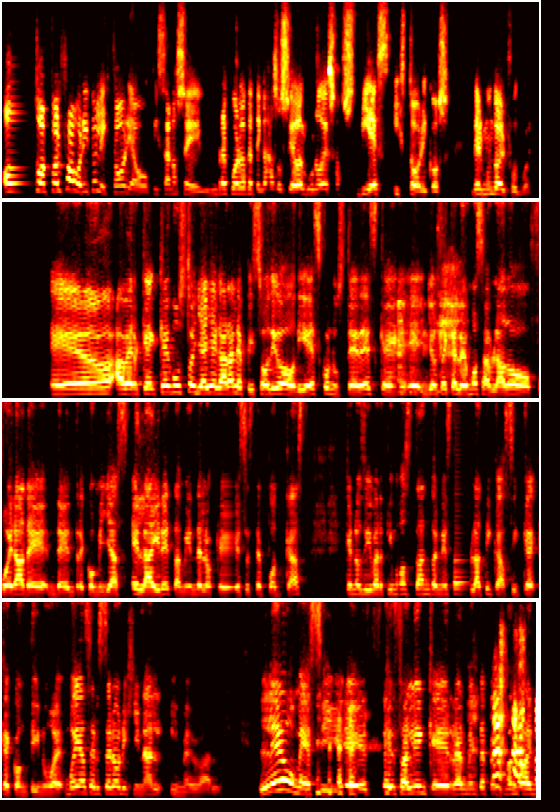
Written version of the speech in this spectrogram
o tu actual favorito en la historia? O quizá, no sé, un recuerdo que tengas asociado a alguno de esos 10 históricos del mundo del fútbol. Eh, a ver, qué, qué, gusto ya llegar al episodio 10 con ustedes, que eh, yo sé que lo hemos hablado fuera de, de, entre comillas, el aire también de lo que es este podcast, que nos divertimos tanto en esta plática, así que que continúe. Voy a ser ser original y me vale. Leo Messi es, es alguien que realmente pensando en,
